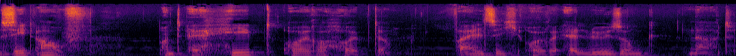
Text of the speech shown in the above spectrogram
Seht auf und erhebt eure Häupter, weil sich eure Erlösung naht.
